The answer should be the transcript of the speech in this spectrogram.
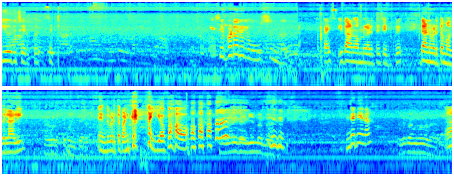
ഈ ഒരു ചെരുപ്പ് സെറ്റ് പക്ഷെ ഇവിടെ ഒരു ലൂസ് ഉണ്ട്. Guys, ഇതാണ് നമ്മളെടുത്ത ചെരുപ്പ്. ഇതാണ് ഇവിടുത്തെ മുതലാളി. എന്ത് ഇവിടുത്തെ പണിക്ക? അയ്യോ പാവോ. എന്തനിയനാ ആ.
